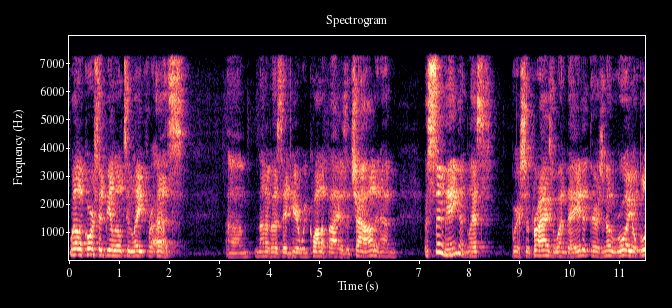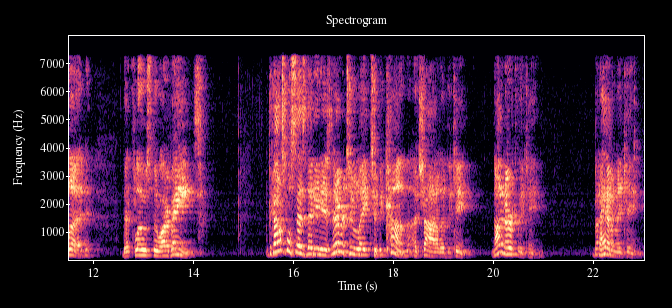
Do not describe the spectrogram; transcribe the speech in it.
Well, of course, it'd be a little too late for us. Um, none of us in here would qualify as a child, and I'm assuming, unless we're surprised one day, that there's no royal blood that flows through our veins. But the gospel says that it is never too late to become a child of the king. Not an earthly king, but a heavenly king.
